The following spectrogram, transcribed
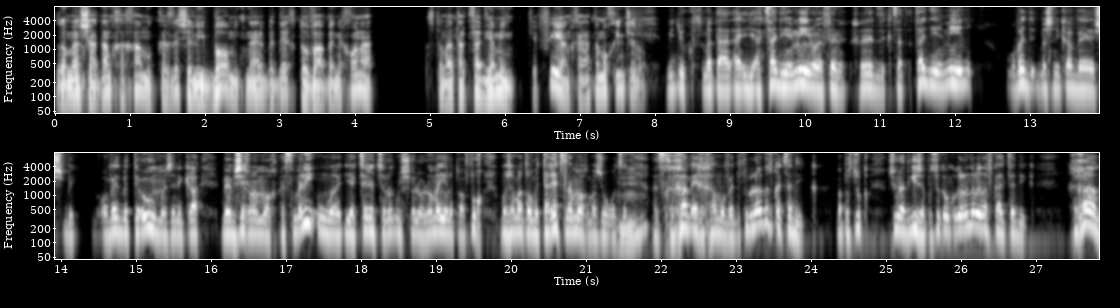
זה אומר שאדם חכם הוא כזה שליבו מתנהל בדרך טובה ונכונה. זאת אומרת על צד ימין, כפי הנחיית המוחין שלו. בדיוק, זאת אומרת, הצד ימין, או יפה, נחדד את זה קצת, הצד ימין, הוא עובד, מה שנקרא, בש, ב, עובד בתיאום, מה שנקרא, בהמשך למוח. השמאלי, הוא ייצר רצונות משלו, לא מעניין אותו, הפוך, כמו שאמרת, הוא מתרץ למוח מה שהוא רוצה. Mhm. אז חכם, איך חכם עובד? אפילו לא דווקא צדיק. בפסוק, שוב להדגיש, הפסוק המקורי לא מדבר דווקא על צדיק. חכם,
